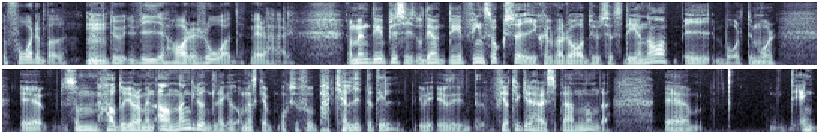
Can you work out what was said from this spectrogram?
affordable. Mm. Du, du, vi har råd med det här. Ja men det är precis, och det, det finns också i själva radhusets DNA i Baltimore. Eh, som hade att göra med en annan grundläggande, om jag ska också få backa lite till, för jag tycker det här är spännande. Eh, en,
